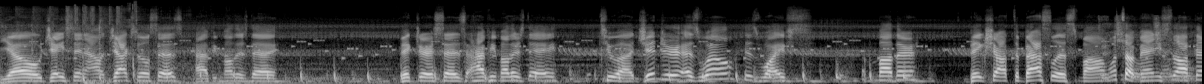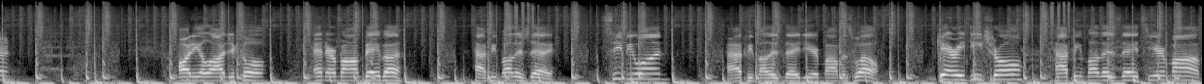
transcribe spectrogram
Yo, Jason out Jacksonville says Happy Mother's Day. Victor says Happy Mother's Day to uh, Ginger as well, his wife's mother. Big shout to Basilisk mom. What's up, man? You still out there? Audiological and her mom, Beba. Happy Mother's Day. CB1, Happy Mother's Day to your mom as well. Gary D. Troll, Happy Mother's Day to your mom.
